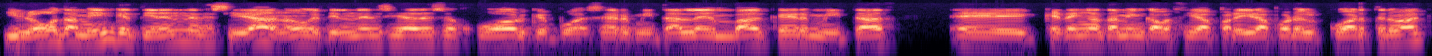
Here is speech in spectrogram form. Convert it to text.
y luego también que tienen necesidad, ¿no? Que tienen necesidad de ese jugador que puede ser mitad linebacker, mitad eh, que tenga también capacidad para ir a por el quarterback.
